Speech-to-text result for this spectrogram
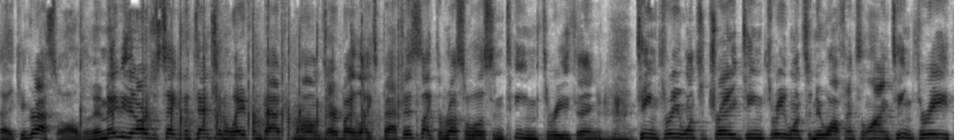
Hey, congrats to all of them. And maybe they are just taking attention away from Patrick Mahomes. Everybody likes Patrick. It's like the Russell Wilson Team Three thing. Mm-hmm. Team Three wants a trade. Team Three wants a new offensive line. Team Three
